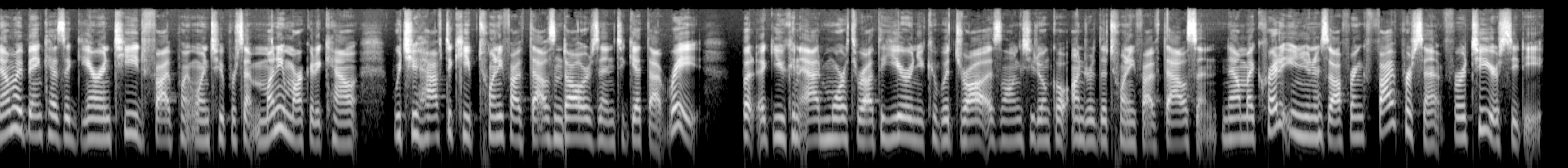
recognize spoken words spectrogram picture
Now my bank has a guaranteed 5.12% money market account, which you have to keep $25,000 in to get that rate but you can add more throughout the year and you can withdraw as long as you don't go under the 25,000. Now my credit union is offering 5% for a 2-year CD.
